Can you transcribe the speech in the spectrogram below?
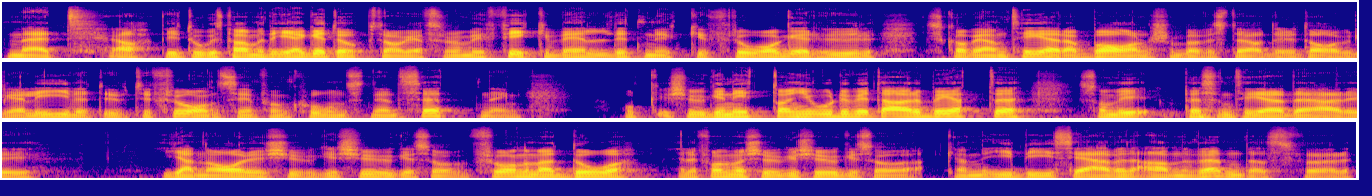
med ett, ja, vi tog fram ett eget uppdrag eftersom vi fick väldigt mycket frågor. Hur ska vi hantera barn som behöver stöd i det dagliga livet utifrån sin funktionsnedsättning? Och 2019 gjorde vi ett arbete som vi presenterade här i januari 2020. Så från och med då, eller från och med 2020 så kan IBC även användas för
